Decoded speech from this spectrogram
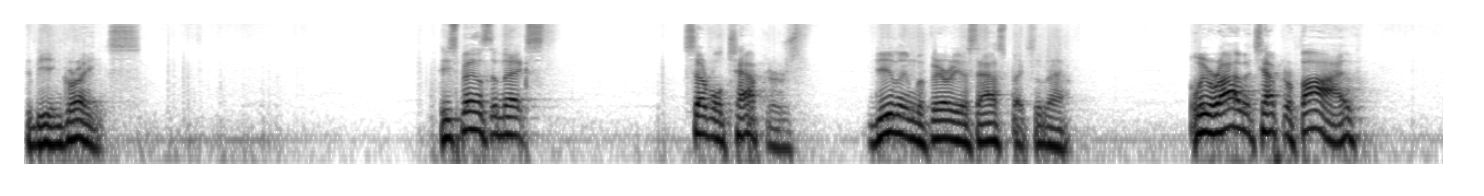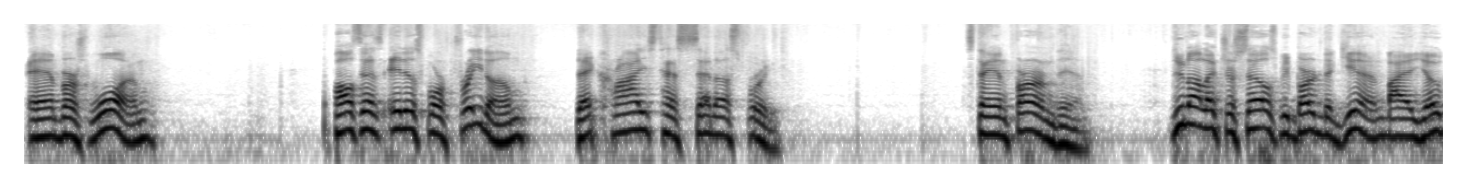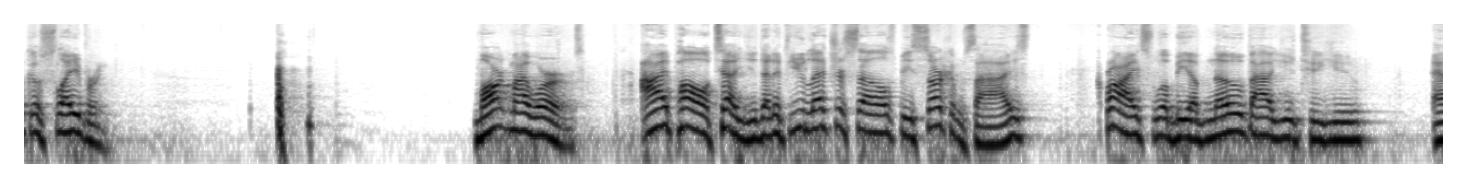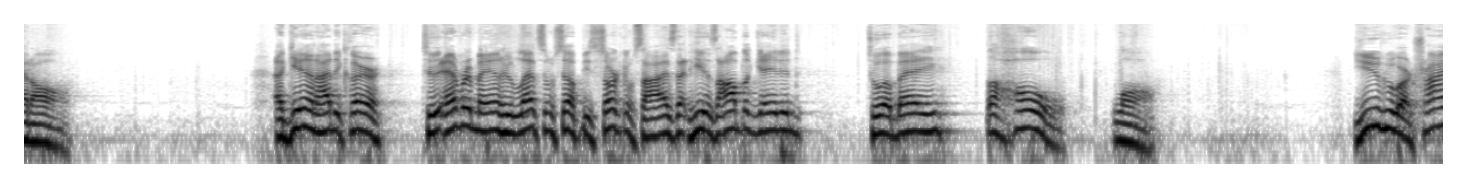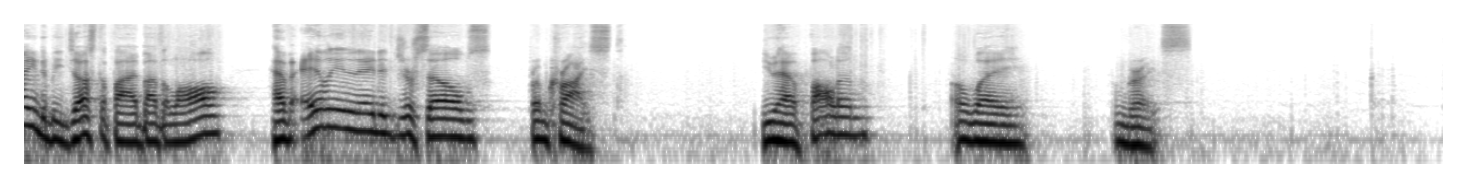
to be in grace. He spends the next several chapters dealing with various aspects of that. we arrive at chapter 5 and verse 1, Paul says, It is for freedom that Christ has set us free. Stand firm then. Do not let yourselves be burdened again by a yoke of slavery. Mark my words. I, Paul, tell you that if you let yourselves be circumcised, Christ will be of no value to you at all. Again, I declare to every man who lets himself be circumcised that he is obligated to obey the whole law. You who are trying to be justified by the law have alienated yourselves from Christ you have fallen away from grace.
